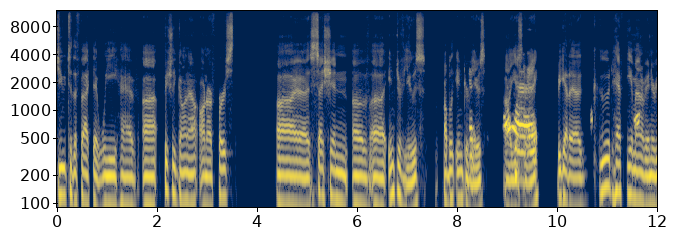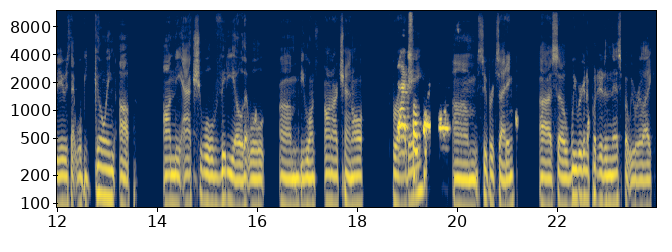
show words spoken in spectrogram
due to the fact that we have uh, officially gone out on our first uh, session of uh, interviews, public interviews, uh, yesterday. We got a good hefty amount of interviews that will be going up on the actual video that will um, be launched on our channel Friday. Um, super exciting. Uh, so we were gonna put it in this, but we were like,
